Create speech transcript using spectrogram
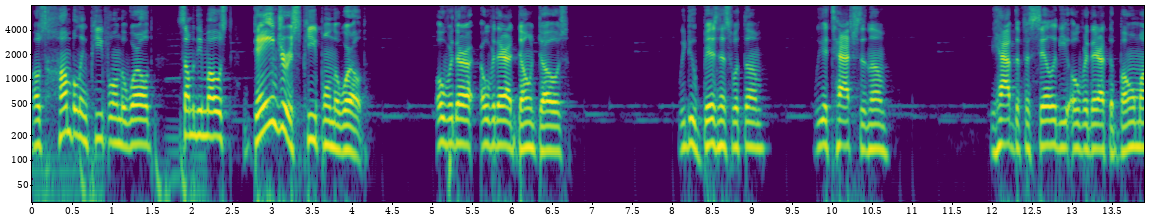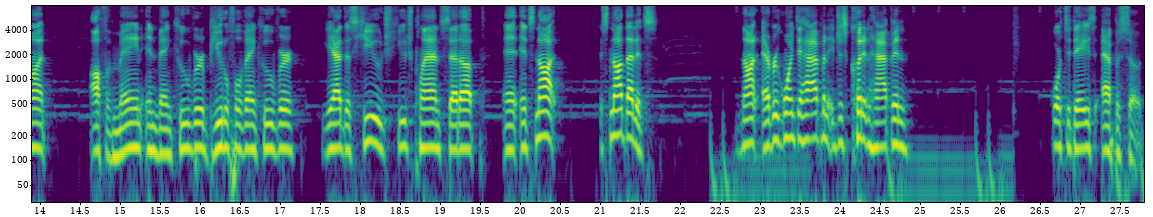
most humbling people in the world, some of the most dangerous people in the world. Over there over there at Don't Doze. We do business with them. We attach to them. We have the facility over there at the Beaumont off of Main in Vancouver, beautiful Vancouver. We had this huge huge plan set up and it's not it's not that it's not ever going to happen, it just couldn't happen for today's episode.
